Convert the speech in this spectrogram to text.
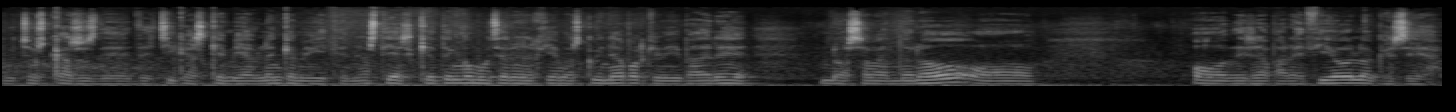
Muchos casos de, chicas que me hablan que me dicen, hostia, es que tengo mucha energía masculina porque mi padre nos abandonó o, o desapareció, lo que sea.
